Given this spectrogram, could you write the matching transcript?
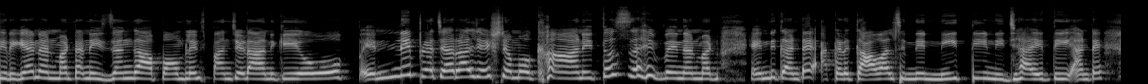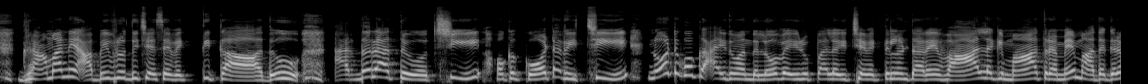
తిరిగాను అనమాట నిజంగా ఆ పాంప్లెంట్స్ పంచడానికి ఓ ఎన్ని ప్రచారాలు చేసినామో కానీ తుస్ అనమాట ఎందుకంటే అక్కడ కావాల్సింది నీతి నిజాయితీ అంటే గ్రామాన్ని అభివృద్ధి చేసే వ్యక్తి కాదు. అర్ధరాత్రి వచ్చి ఒక కోటర్ ఇచ్చి నోటుకు ఒక ఐదు వందలు వెయ్యి రూపాయలు ఇచ్చే వ్యక్తులు ఉంటారే వాళ్ళకి మాత్రమే మా దగ్గర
